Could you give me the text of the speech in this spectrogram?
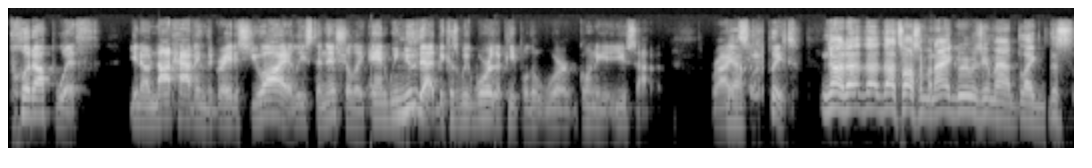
put up with you know not having the greatest UI at least initially, and we knew that because we were the people that were going to get use out of it, right? Yeah. So please. No, that, that, that's awesome. And I agree with you, Matt. Like this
